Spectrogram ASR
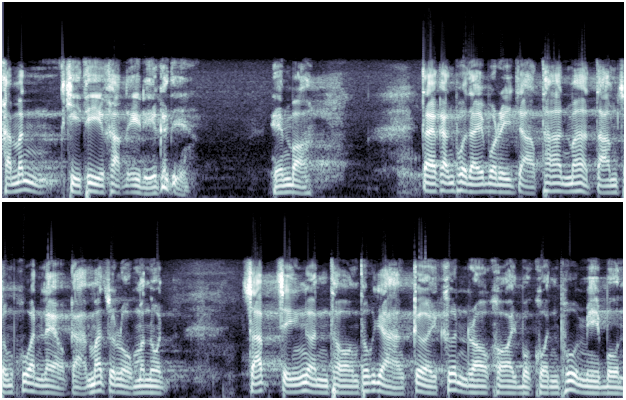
ขันมันขี่ที่คักอีหลีก็ดี เห็นบ่แต่คันผู้ใดบริจาคท่านมาตามสมควรแล้วกะมัสุโลกมนุษย์ ทรัพย์สินเงินทองทุกอย่างเกิดขึ้นรอคอยบุคคลผู้มีบุญ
